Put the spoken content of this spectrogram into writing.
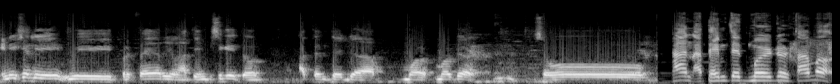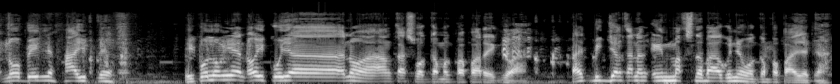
initially we prepare yung ating investigator attempted uh, mur- murder. So, Yan, attempted murder. Tama. No bail yung hayop na. Ikulong yan. Oy, kuya, ano ha, angkas, wag ka magpapareglo ha. Kahit bigyan ka ng NMAX na bago niya, wag kang papayag ha.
